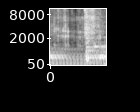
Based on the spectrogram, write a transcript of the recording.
Yeah.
